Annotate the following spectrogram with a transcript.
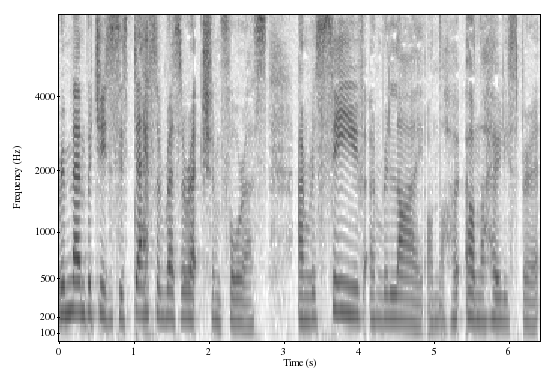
Remember Jesus' death and resurrection for us, and receive and rely on the, on the Holy Spirit.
